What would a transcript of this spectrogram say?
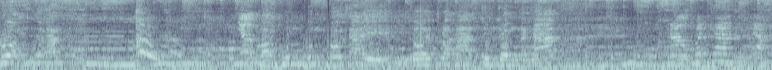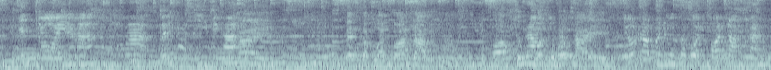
ร่วมนะครับเยอะขอบคุณคุณโพชัย โดยประธานชุมชนนะครับ เราค่อนข้างที่จะ enjoy นะคะเพราะว่าบรรยากาศดีไหมคะใช่เป็นขบวนฟ้อนรำของชุมชนโพชัย เดี๋ยวเรามาดูกระบ วนฟ้อนรำกัน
